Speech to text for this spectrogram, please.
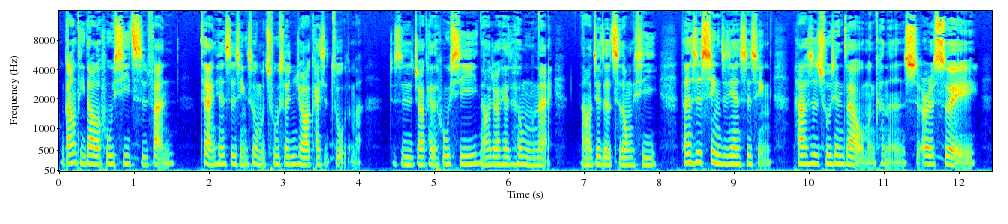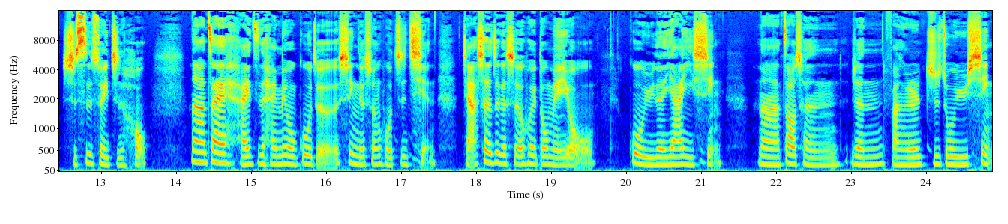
我刚刚提到的呼吸、吃饭这两件事情，是我们出生就要开始做的嘛，就是就要开始呼吸，然后就要开始喝母奶，然后接着吃东西。但是性这件事情，它是出现在我们可能十二岁、十四岁之后。那在孩子还没有过着性的生活之前，假设这个社会都没有过于的压抑性。那造成人反而执着于性，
